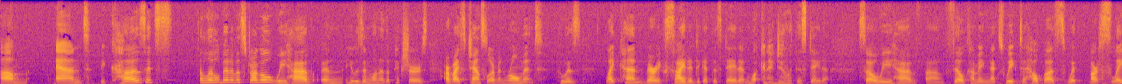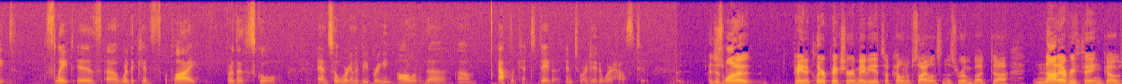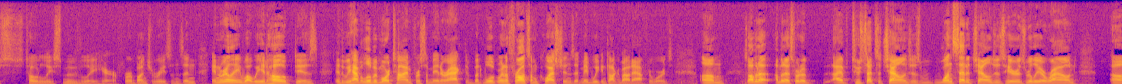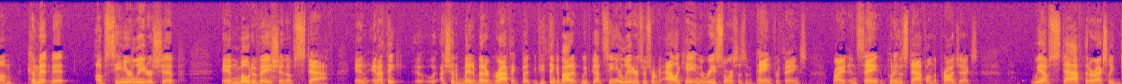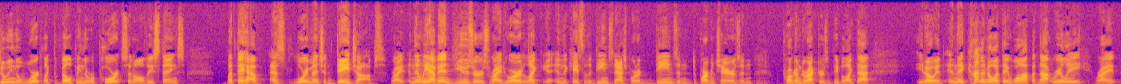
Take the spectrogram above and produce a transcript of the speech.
Um, and because it's a little bit of a struggle. We have, and he was in one of the pictures, our vice chancellor of enrollment, who is like Ken, very excited to get this data and what can I do with this data? So we have uh, Phil coming next week to help us with our slate. Slate is uh, where the kids apply for the school. And so we're going to be bringing all of the um, applicant data into our data warehouse too. I just want to paint a clear picture, and maybe it's a cone of silence in this room, but uh, not everything goes totally smoothly here for a bunch of reasons. And, and really, what we had hoped is that we have a little bit more time for some interactive, but we we are going to throw out some questions that maybe we can talk about afterwards. Um, so I'm going to I'm going to sort of I have two sets of challenges. One set of challenges here is really around um, commitment of senior leadership and motivation of staff. And and I think uh, I should have made a better graphic, but if you think about it, we've got senior leaders who are sort of allocating the resources and paying for things, right, and saying putting the staff on the projects. We have staff that are actually doing the work, like developing the reports and all these things but they have, as Lauri mentioned, day jobs, right? And then we have end users, right, who are like, in, in the case of the dean's dashboard, are deans and department chairs and program directors and people like that. You know, it, and they kind of know what they want, but not really, right?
